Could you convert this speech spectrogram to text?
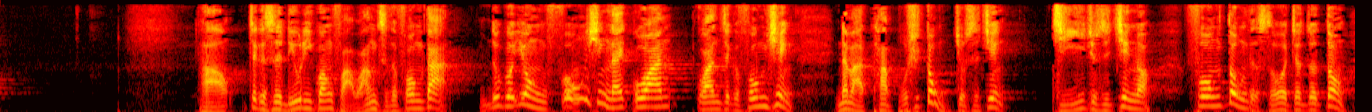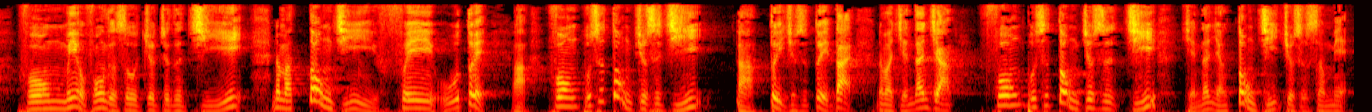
好，这个是琉璃光法王子的风大。如果用风性来观，观这个风性，那么它不是动就是静，急就是静了。风动的时候叫做动，风没有风的时候就叫做急。那么动急非无对啊，风不是动就是急啊，对就是对待。那么简单讲，风不是动就是急，简单讲动急就是生灭，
